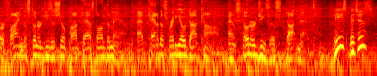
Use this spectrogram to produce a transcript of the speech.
Or find the Stoner Jesus Show podcast on demand at CannabisRadio.com and StonerJesus.net. Peace, bitches.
